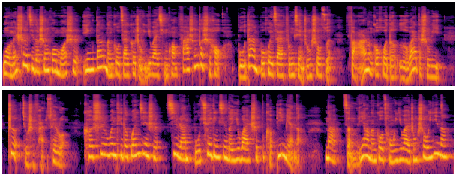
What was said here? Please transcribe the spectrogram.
我们设计的生活模式应当能够在各种意外情况发生的时候，不但不会在风险中受损，反而能够获得额外的收益。这就是反脆弱。可是问题的关键是，既然不确定性的意外是不可避免的，那怎么样能够从意外中受益呢？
